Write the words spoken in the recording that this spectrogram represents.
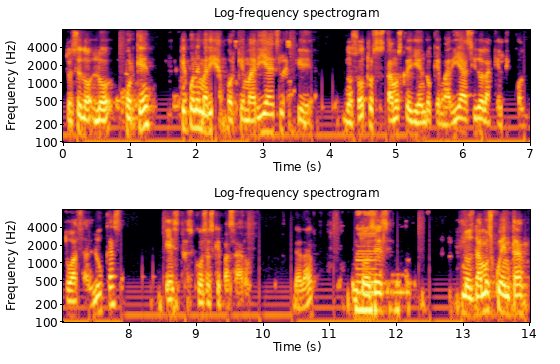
Entonces, lo, lo, ¿por qué? ¿Qué pone María? Porque María es la que nosotros estamos creyendo que María ha sido la que le contó a San Lucas estas cosas que pasaron, ¿verdad? Entonces, nos damos cuenta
